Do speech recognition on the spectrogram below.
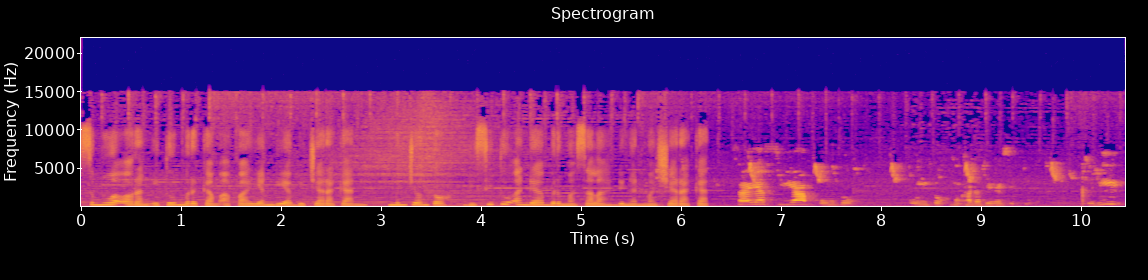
Semua orang itu merekam apa yang dia bicarakan, mencontoh, di situ Anda bermasalah dengan masyarakat. Saya siap untuk untuk menghadapi resiko. Jadi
